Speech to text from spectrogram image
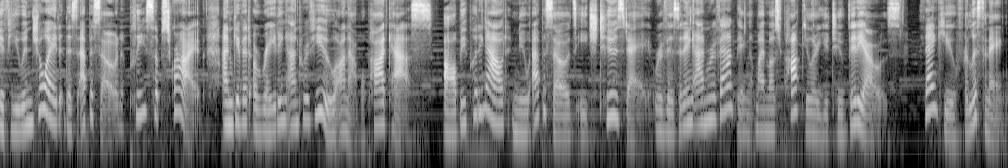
If you enjoyed this episode, please subscribe and give it a rating and review on Apple Podcasts. I'll be putting out new episodes each Tuesday, revisiting and revamping my most popular YouTube videos. Thank you for listening.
